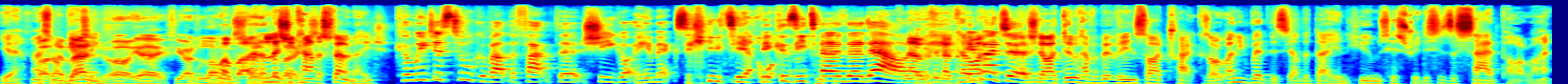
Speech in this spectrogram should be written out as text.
Yeah, that's But what I'm the men, guessing. oh yeah, if you had a long, well, but slender unless you count the Stone Age. Can we just talk about the fact that she got him executed Yeah, well- because he turned her down? No, can, no, can Imagine. I? Actually, I do have a bit of an inside track because I only read this the other day in Hume's history. This is the sad part, right?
